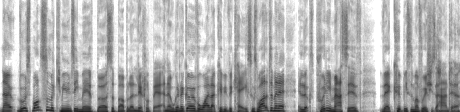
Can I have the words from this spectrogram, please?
Now, the response from the community may have burst the bubble a little bit, and then we're going to go over why that could be the case. Because while at the minute it looks pretty massive, there could be some other issues at hand here.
